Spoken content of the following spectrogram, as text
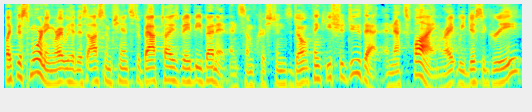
Like this morning, right, we had this awesome chance to baptize baby Bennett, and some Christians don't think you should do that, and that's fine, right? We disagree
